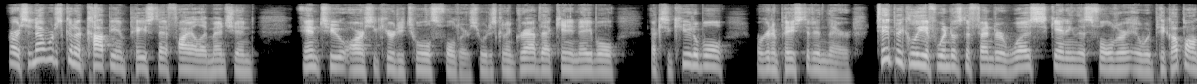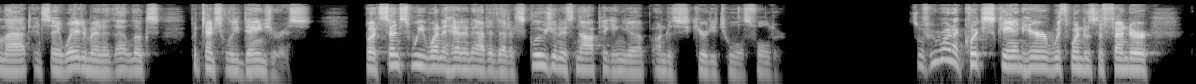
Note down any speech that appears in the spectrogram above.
All right, so now we're just going to copy and paste that file I mentioned into our security tools folder. So we're just going to grab that Cain and Abel executable. We're going to paste it in there. Typically, if Windows Defender was scanning this folder, it would pick up on that and say, wait a minute, that looks potentially dangerous. But since we went ahead and added that exclusion, it's not picking it up under the security tools folder. So if we run a quick scan here with Windows Defender,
